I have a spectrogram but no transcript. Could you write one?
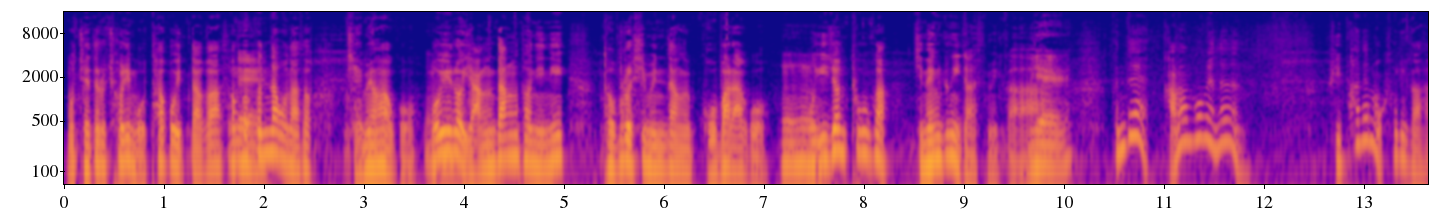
뭐 제대로 처리 못 하고 있다가 선거 네. 끝나고 나서 제명하고 음. 오히려 양당 선인이 더불어시민당을 고발하고 음. 뭐 이전 투구가 진행 중이지 않습니까? 예. 근데 가만 보면은 비판의 목소리가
